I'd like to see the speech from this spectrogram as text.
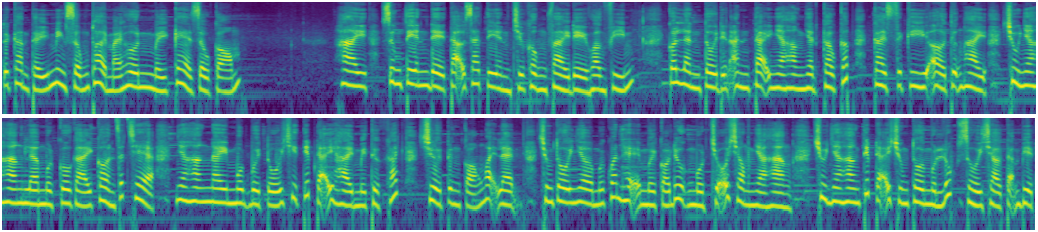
tôi cảm thấy mình sống thoải mái hơn mấy kẻ giàu có. 2. Dùng tiền để tạo ra tiền chứ không phải để hoang phí. Có lần tôi đến ăn tại nhà hàng Nhật cao cấp Kaiseki ở Thượng Hải. Chủ nhà hàng là một cô gái còn rất trẻ. Nhà hàng này một buổi tối chỉ tiếp đãi 20 thực khách, chưa từng có ngoại lệ. Chúng tôi nhờ mối quan hệ mới có được một chỗ trong nhà hàng. Chủ nhà hàng tiếp đãi chúng tôi một lúc rồi chào tạm biệt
